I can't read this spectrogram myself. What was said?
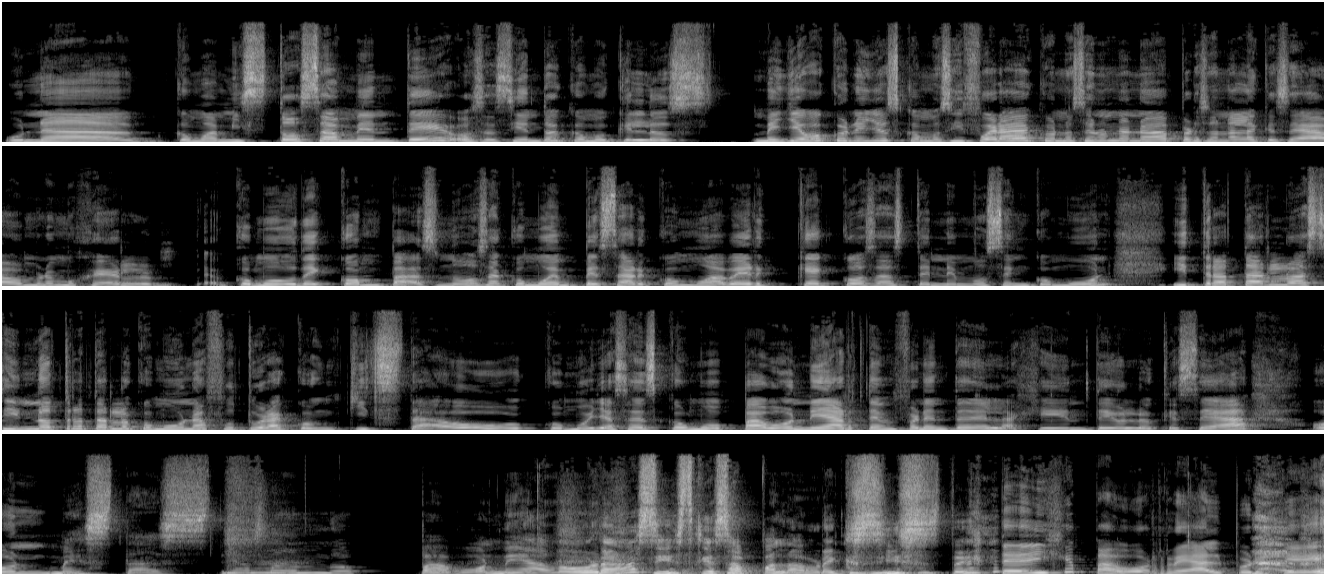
una, como amistosamente, o sea, siento como que los me llevo con ellos como si fuera a conocer una nueva persona, la que sea hombre o mujer, como de compas, ¿no? O sea, como empezar como a ver qué cosas tenemos en común y tratarlo así, no tratarlo como una futura conquista o como ya sabes, como pavonearte enfrente de la gente o lo que sea. O... ¿Me estás llamando pavoneadora? Si es que esa palabra existe. Te dije pavo real porque...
